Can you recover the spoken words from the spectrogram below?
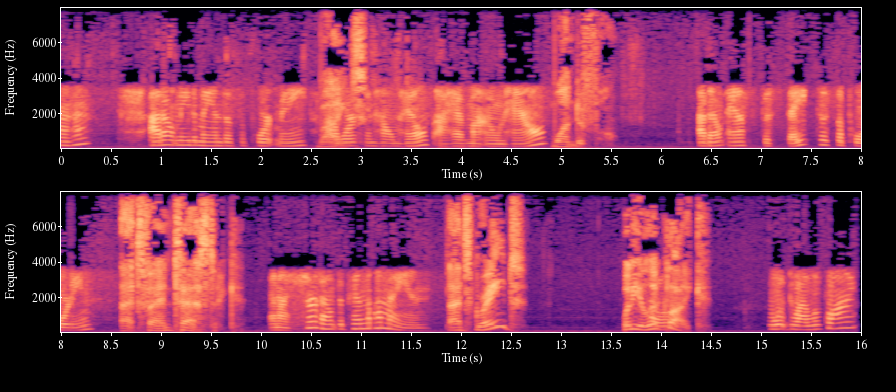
Mm-hmm. I don't need a man to support me. Right. I work in home health. I have my own house. Wonderful. I don't ask the state to support him. That's fantastic. And I sure don't depend on a man. That's great. What do you look Oh. like? What do I look like?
